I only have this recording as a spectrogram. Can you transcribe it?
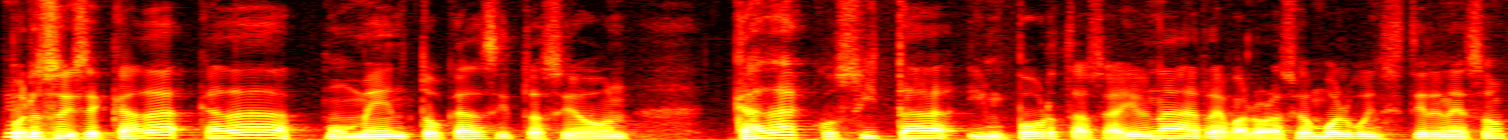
Por eso dice, cada, cada momento, cada situación, cada cosita importa. O sea, hay una revaloración, vuelvo a insistir en eso,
